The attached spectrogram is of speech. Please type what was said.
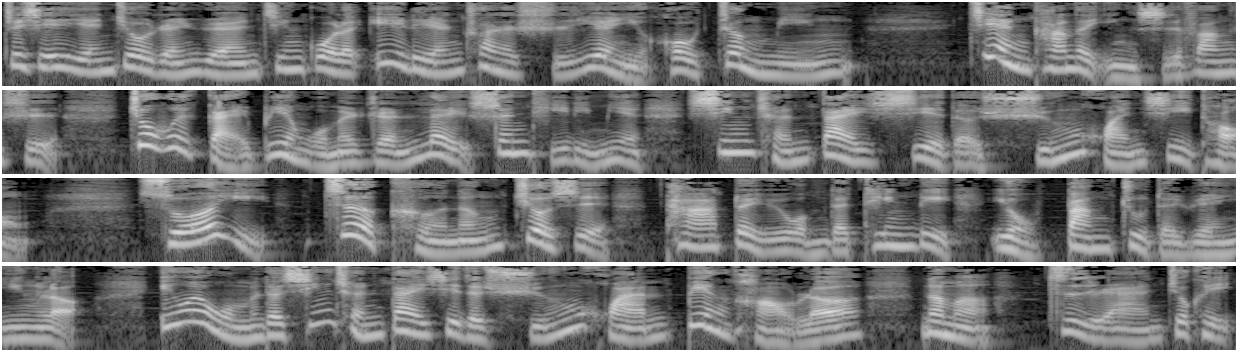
这些研究人员经过了一连串的实验以后，证明。健康的饮食方式就会改变我们人类身体里面新陈代谢的循环系统，所以这可能就是它对于我们的听力有帮助的原因了。因为我们的新陈代谢的循环变好了，那么自然就可以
